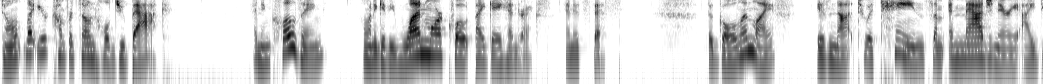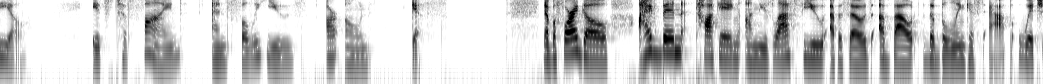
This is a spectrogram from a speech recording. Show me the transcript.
Don't let your comfort zone hold you back. And in closing, I want to give you one more quote by Gay Hendricks, and it's this the goal in life is not to attain some imaginary ideal, it's to find and fully use our own gifts. Now, before I go, I've been talking on these last few episodes about the Blinkist app, which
